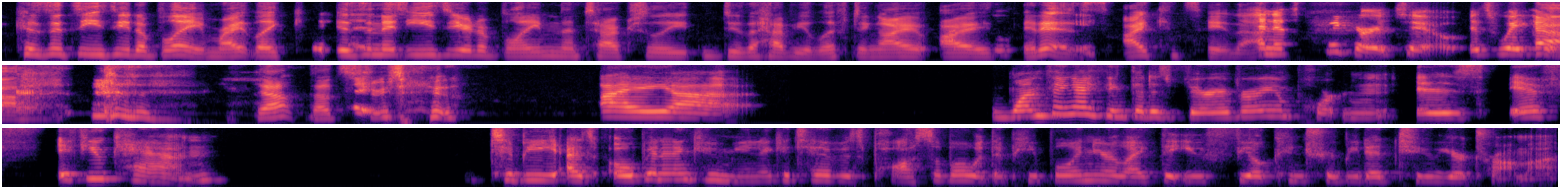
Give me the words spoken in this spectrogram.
because it's easy to blame right? Like It isn't is. it easier to blame than to actually do the heavy lifting? I i it is, i can say that. And it's quicker too. It's way quicker. yeah yeah that's true too. I uh one thing I think that is very very important is if if you can to be as open and communicative as possible with the people in your life that you feel contributed to your trauma.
